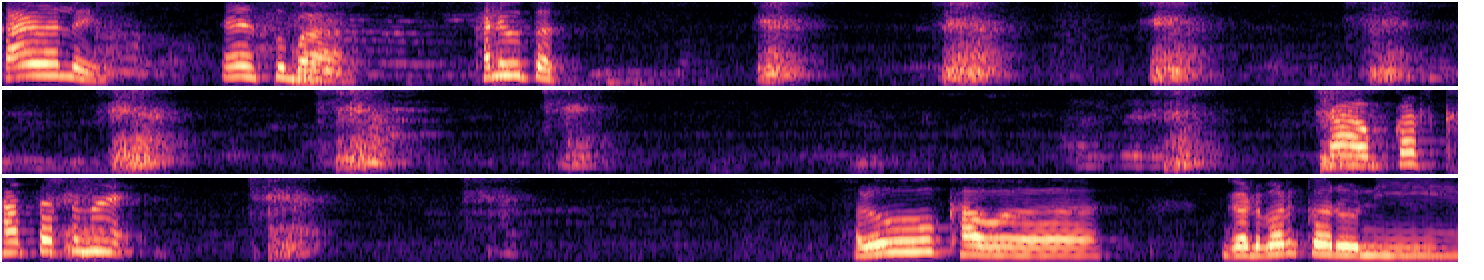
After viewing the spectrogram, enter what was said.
काय झाले ए सुबा. खाली उतर. सावकाच खातच नाही. हळू खावं. गडबड करू नये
